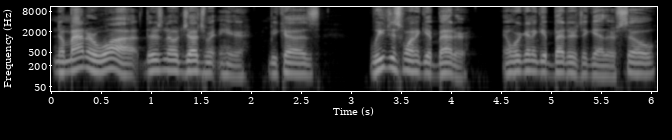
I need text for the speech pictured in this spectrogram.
no matter what, there's no judgment here because we just want to get better and we're going to get better together. So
